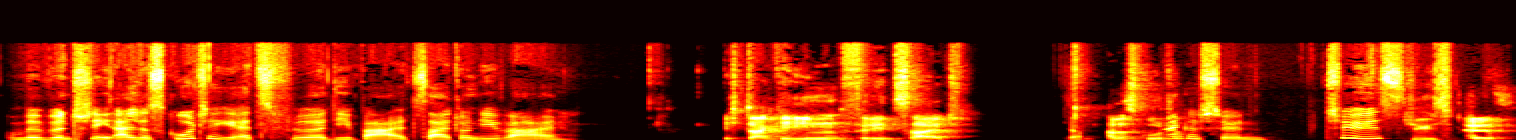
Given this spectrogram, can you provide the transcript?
Und wir wünschen Ihnen alles Gute jetzt für die Wahlzeit und die Wahl. Ich danke Ihnen für die Zeit. Ja. Alles Gute. Dankeschön. Tschüss. Tschüss. Tschüss.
